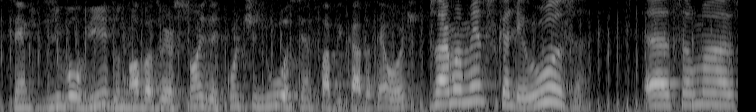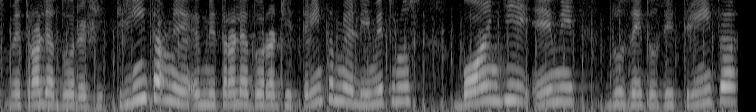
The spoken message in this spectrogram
sendo desenvolvido, novas versões, ele continua sendo fabricado até hoje. Os armamentos que ele usa uh, são umas metralhadoras de 30 metralhadora de 30 milímetros Boeing M230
